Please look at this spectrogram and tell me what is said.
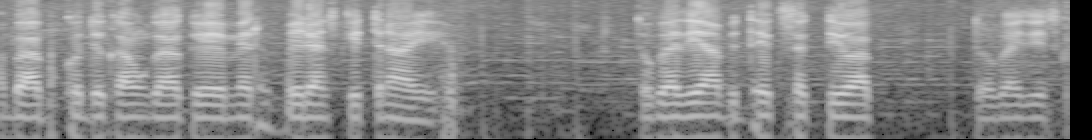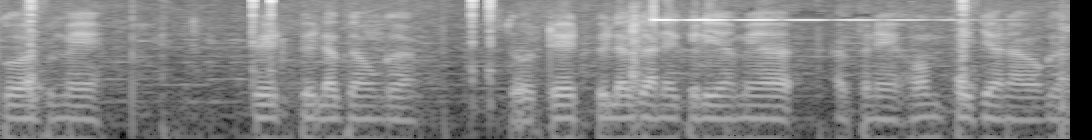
अब आपको दिखाऊँगा कि मेरा बैलेंस कितना है। तो गाइज़ यहाँ पे देख सकते हो आप। तो गाइज़ इसको अब मैं ट्रेड पे लगाऊँगा। तो ट्रेड पे लगाने के लिए हमें अपने होम पे जाना होगा।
